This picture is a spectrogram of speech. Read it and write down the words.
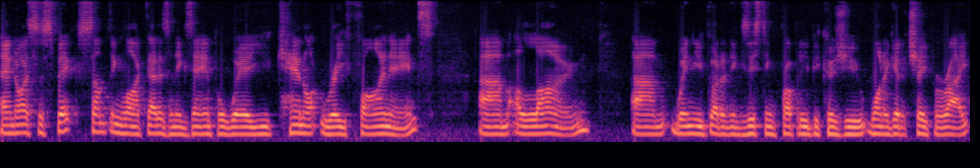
and I suspect something like that is an example where you cannot refinance um, a loan um, when you've got an existing property because you want to get a cheaper rate.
